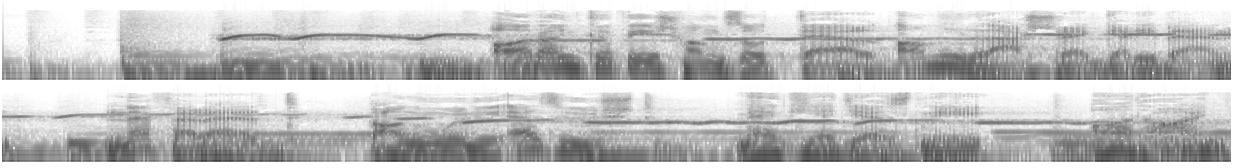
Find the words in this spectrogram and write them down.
Aranyköpés hangzott el a millás reggeliben. Ne feledd, tanulni ezüst, megjegyezni arany.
